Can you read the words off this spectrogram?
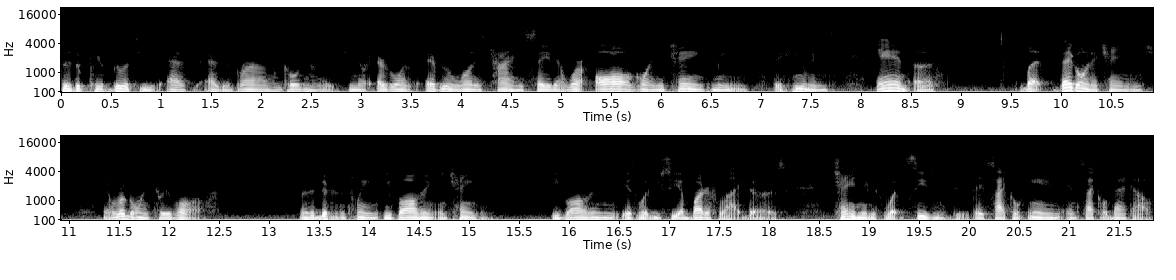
physical capabilities as as the brown golden race. You know, everyone everyone is trying to say that we're all going to change, meaning the humans and us, but they're going to change and we're going to evolve. There's a difference between evolving and changing. Evolving is what you see a butterfly does. Changing is what seasons do. They cycle in and cycle back out,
